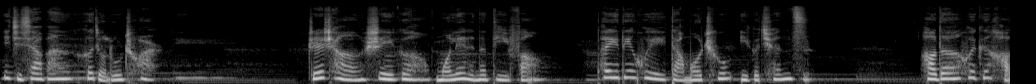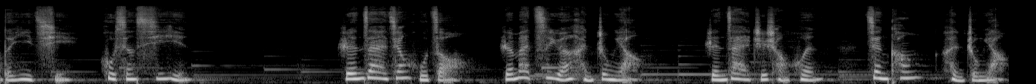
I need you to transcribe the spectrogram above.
一起下班喝酒撸串儿。职场是一个磨练人的地方，它一定会打磨出一个圈子，好的会跟好的一起互相吸引。人在江湖走，人脉资源很重要；人在职场混，健康很重要。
